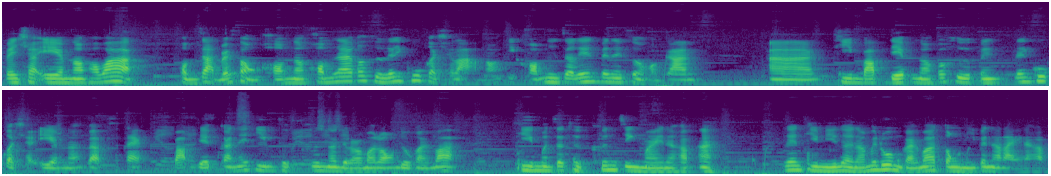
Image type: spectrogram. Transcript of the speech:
เป็นชาเอมเนาะ เพราะว่าผมจัดไว้สองคอมเนาะ คอมแรกก็คือเล่นคู่กับฉลามเนาะ อีกคอมหนึ่งจะเล่นเป็นในส่วนของการอ่าทีมบัฟเดฟเนาะ ก็คือเป็นเล่นคู่กับชาเอมนะแบบสแต็กบัฟเดฟกันให้ทีมถึกขึ้นนะเดี๋ยวเรามาลองดูกันว่า ทีมมันจะถึกขึ้นจริงไหมนะครับ อะ เล่นทีมนี้เลยนะ ไม่รู้เหมือนกันว่าตรงนี้เป็นอะไรนะครับ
